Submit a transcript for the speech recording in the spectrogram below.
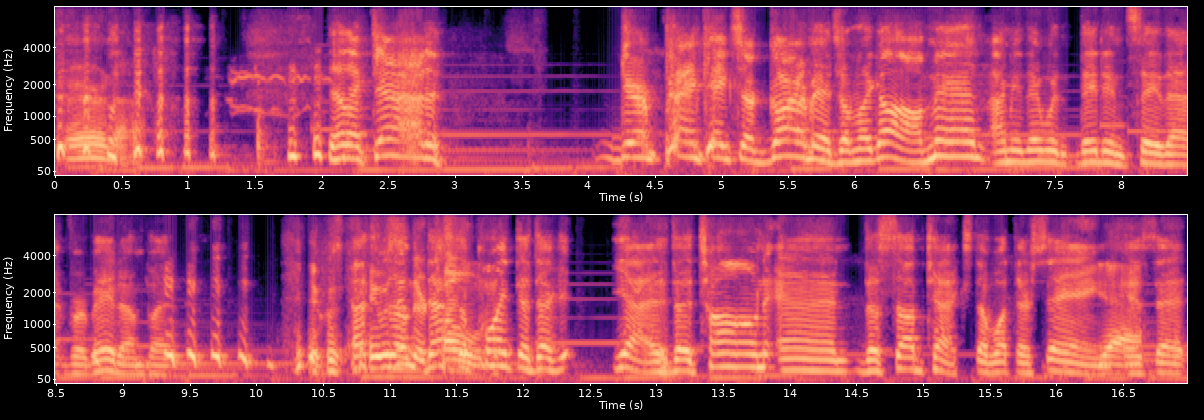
Fair enough. They're like, Dad, your pancakes are garbage. I'm like, oh man. I mean, they wouldn't. They didn't say that verbatim, but It was it was the, in their that's tone. the point that they're. Yeah, the tone and the subtext of what they're saying Yeah. is that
